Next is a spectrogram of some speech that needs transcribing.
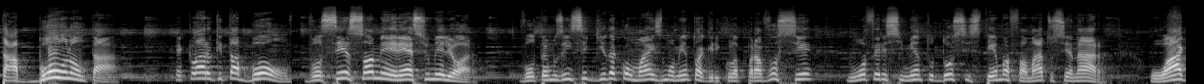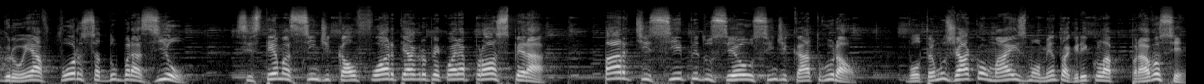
Tá bom ou não tá? É claro que tá bom. Você só merece o melhor. Voltamos em seguida com mais momento agrícola para você no oferecimento do Sistema Famato Senar. O agro é a força do Brasil. Sistema sindical forte e agropecuária próspera. Participe do seu sindicato rural. Voltamos já com mais momento agrícola para você.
